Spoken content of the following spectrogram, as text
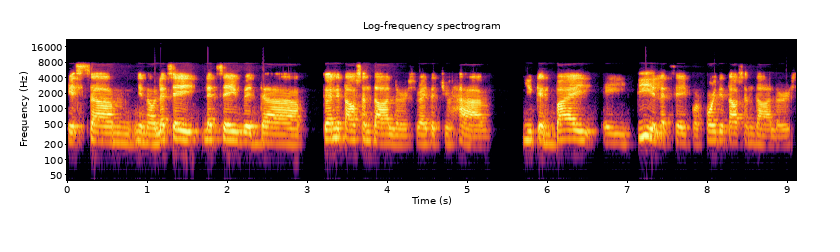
is um, you know let's say let's say with uh, twenty thousand dollars right that you have you can buy a deal let's say for forty thousand dollars.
